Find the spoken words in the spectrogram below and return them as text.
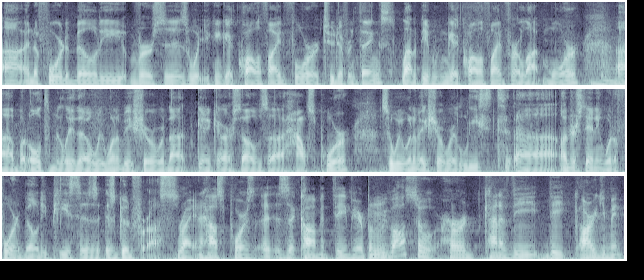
Uh, and affordability versus what you can get qualified for are two different things. A lot of people can get qualified for a lot more. Mm -hmm. uh, but ultimately, though, we want to make sure we're not getting ourselves uh, house poor. So we want to make sure we're at least uh, understanding what affordability piece is, is good for us. Right, and house poor is, is a common theme here. But mm -hmm. we've also heard kind of the, the argument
